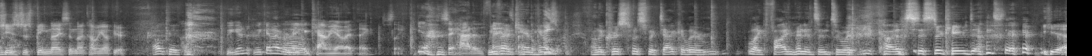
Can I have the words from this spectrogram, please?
She's just being nice and not coming up here. okay, cool. We could we could have her make a Um, cameo. I think just like yeah, say hi to the fans. We've had cameos "Hey." on the Christmas spectacular. Like five minutes into it, Kyle's sister came downstairs. Yeah.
